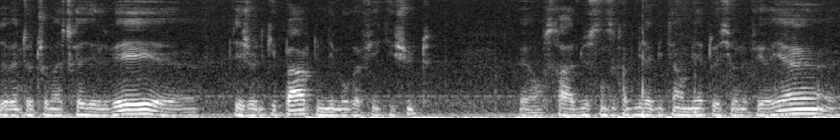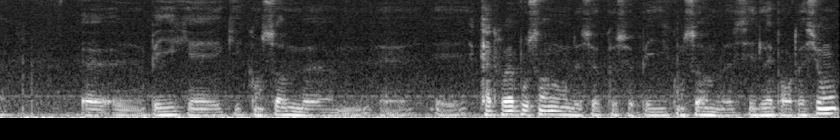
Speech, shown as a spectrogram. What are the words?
vous avez un taux de chômage très élevé, des jeunes qui partent, une démographie qui chute. on sera à 250 000 habitants bientôt si on ne fait rien. Un pays qui, consomme 80% de ce que ce pays consomme, c'est de l'importation.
